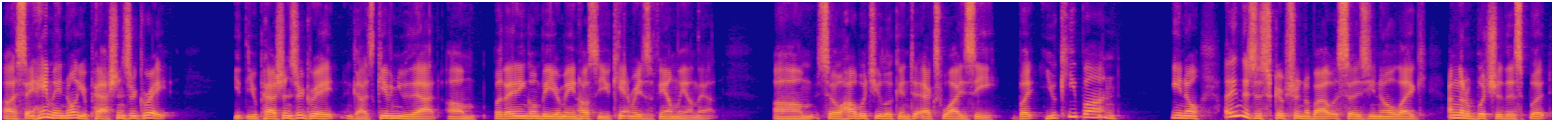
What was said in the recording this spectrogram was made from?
uh, saying, "Hey man, no, your passions are great. Your passions are great, and God's given you that. Um, but that ain't going to be your main hustle. You can't raise a family on that. Um, so how about you look into X, Y, Z? But you keep on. You know, I think there's a scripture in the Bible that says, you know, like I'm going to butcher this, but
